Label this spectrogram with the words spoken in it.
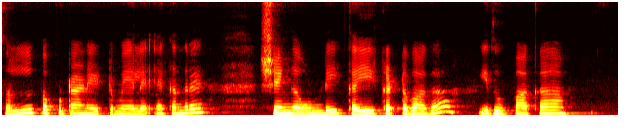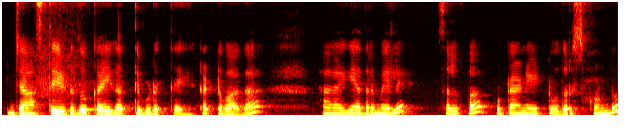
ಸ್ವಲ್ಪ ಪುಟಾಣಿ ಇಟ್ಟ ಮೇಲೆ, ಯಾಕಂದರೆ ಶೇಂಗಾ ಉಂಡೆ ಕೈ ಕಟ್ಟುವಾಗ ಇದು ಪಾಕ ಜಾಸ್ತಿ ಹಿಡಿದು ಕೈಗೆ ಹತ್ತಿಬಿಡುತ್ತೆ ಕಟ್ಟುವಾಗ. ಹಾಗಾಗಿ ಅದರ ಮೇಲೆ ಸ್ವಲ್ಪ ಪುಟಾಣಿ ಇಟ್ಟು ಉದುರಿಸ್ಕೊಂಡು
